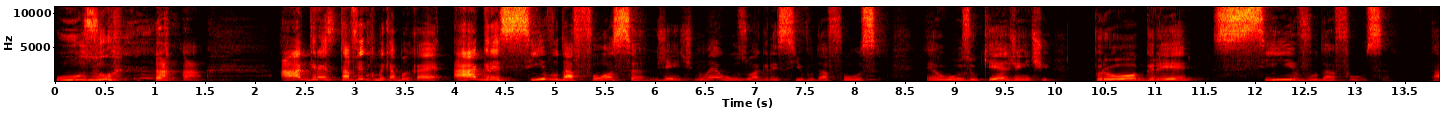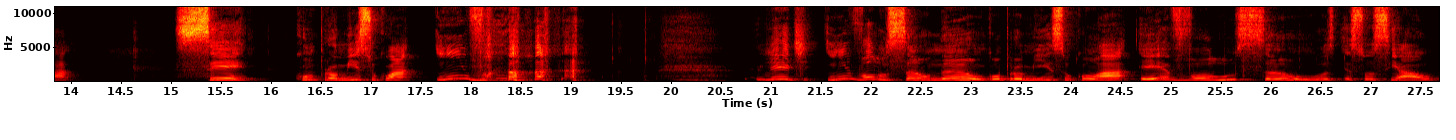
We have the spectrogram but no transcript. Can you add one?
uso. Tá vendo como é que a banca é? Agressivo da força. Gente, não é uso agressivo da força. É uso o quê, gente? Progressivo da força. Tá? C. Compromisso com a invo... Gente, involução não, compromisso com a evolução social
